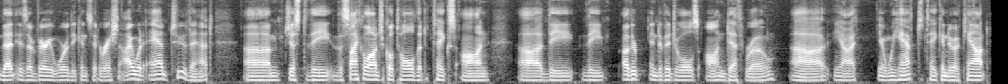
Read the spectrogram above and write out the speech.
that is a very worthy consideration. I would add to that um, just the the psychological toll that it takes on uh, the the other individuals on death row. Uh, you know, I, you know, we have to take into account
